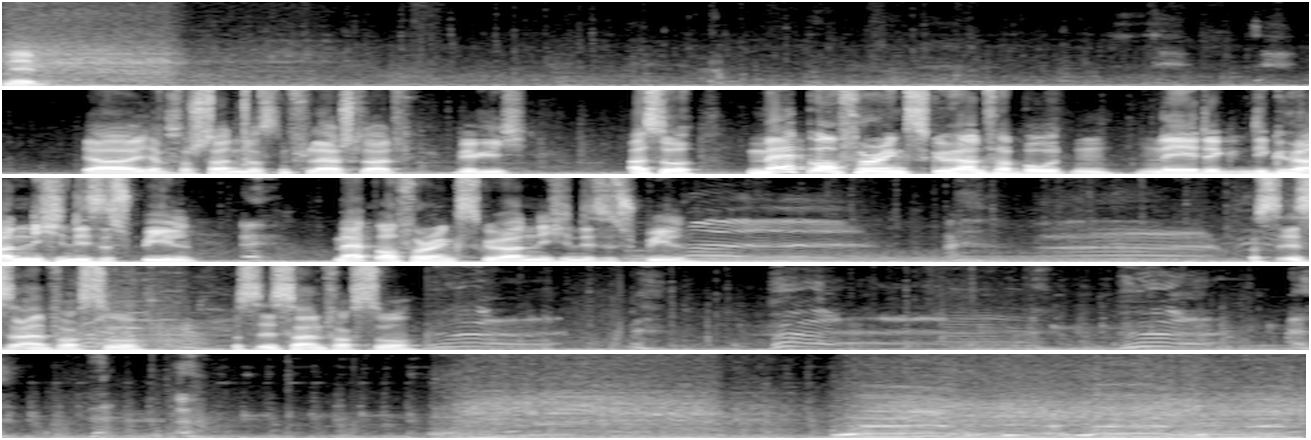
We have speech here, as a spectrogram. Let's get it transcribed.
Nee. Ja, ich hab's verstanden, du hast ein Flashlight. Wirklich. Also, Map-Offerings gehören verboten. Nee, die, die gehören nicht in dieses Spiel. Map-Offerings gehören nicht in dieses Spiel. Das ist einfach so. Das ist einfach so.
